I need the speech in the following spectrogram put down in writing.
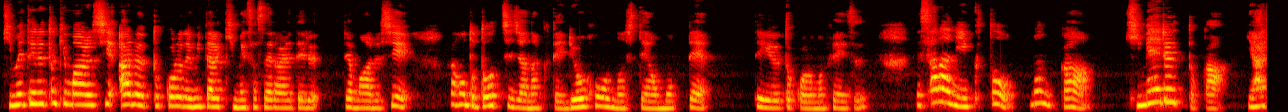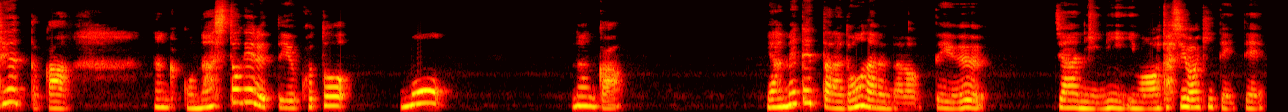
決めてる時もあるし、あるところで見たら決めさせられてるでもあるし、ほんとどっちじゃなくて両方の視点を持ってっていうところのフェーズ。でさらに行くと、なんか決めるとかやるとか、なんかこう成し遂げるっていうことも、なんかやめてったらどうなるんだろうっていうジャーニーに今私は来ていて、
